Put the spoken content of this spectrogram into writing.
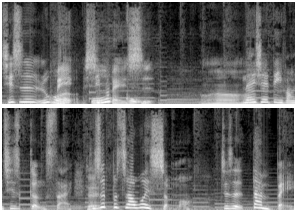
其实如果新北市哦，那些地方其实更塞，可是不知道为什么，就是淡北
